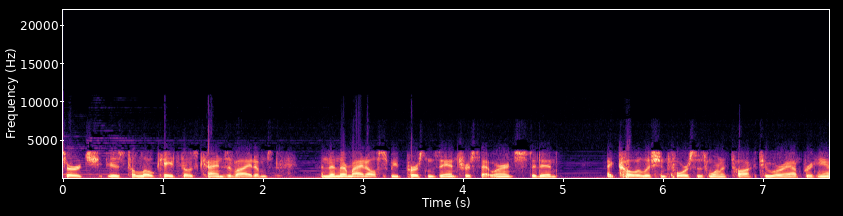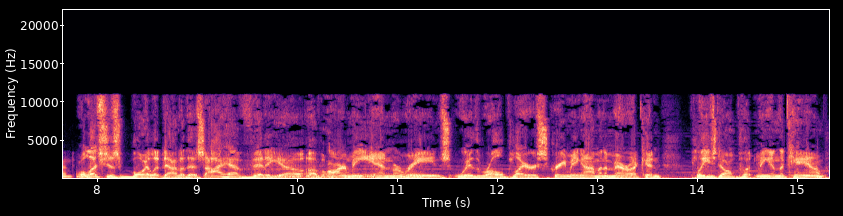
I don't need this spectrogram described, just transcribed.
search is to locate those kinds of items. And then there might also be persons of interest that we're interested in that coalition forces want to talk to or apprehend. Well, let's just boil it down to this. I have video of Army and Marines with role players screaming, I'm an American, please don't put me in the camp,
